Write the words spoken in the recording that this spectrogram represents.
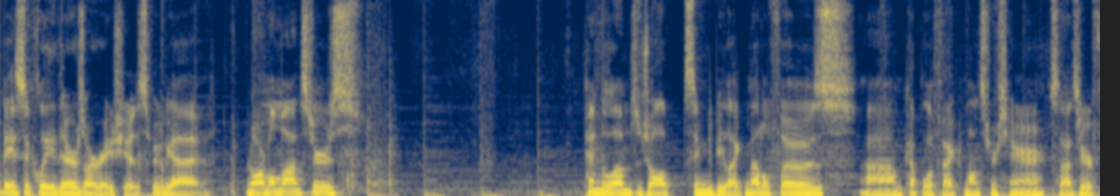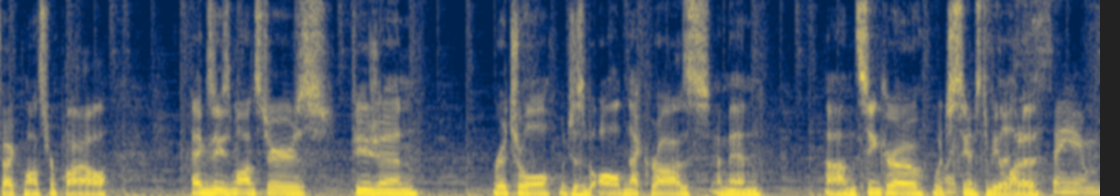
basically there's our ratios. We've got normal monsters, pendulums, which all seem to be like metal foes. Um, a couple effect monsters here. So that's your effect monster pile. Xyz monsters, fusion, ritual, which is all Nekroz, and then um, synchro, which Like, seems to be a lot of same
